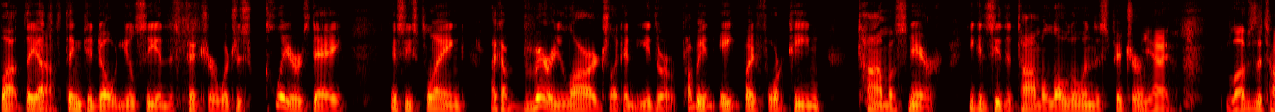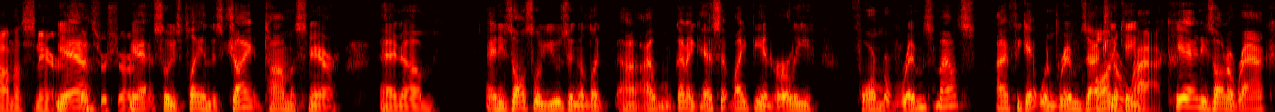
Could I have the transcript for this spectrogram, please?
But the yeah. other thing to note, you'll see in this picture, which is clear as day, is he's playing like a very large, like an either probably an eight by fourteen Tama snare. You can see the Tama logo in this picture. Yeah, loves the Tama snare. Yeah, that's for sure. Yeah, so he's playing this giant Tama snare, and um, and he's also using a like uh, I'm gonna guess it might be an early form of rims mounts. I forget when rims actually on a came. rack. Yeah, and he's on a rack.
